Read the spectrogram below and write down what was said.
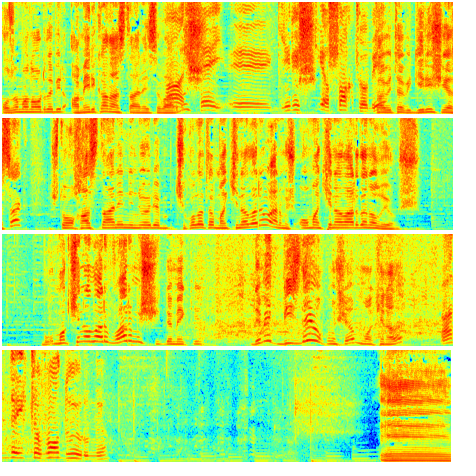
O zaman orada bir Amerikan hastanesi Ha varmış. şey e, giriş yasak tabii. Tabii tabii giriş yasak. İşte o hastanenin öyle çikolata makinaları varmış. O makinalardan alıyormuş. Bu makinalar varmış demek ki. Demek bizde yokmuş ya bu makinalar. Ben de ilk defa duyuyorum ya. Ee,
